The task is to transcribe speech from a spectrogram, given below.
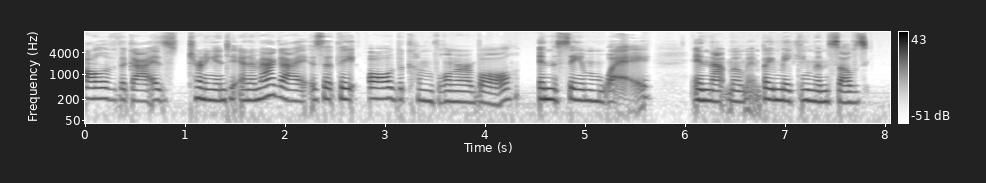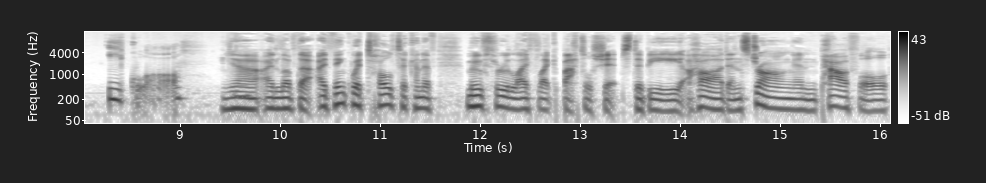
all of the guys turning into Animagi is that they all become vulnerable in the same way in that moment by making themselves equal. Yeah, mm. I love that. I think we're told to kind of move through life like battleships, to be hard and strong and powerful.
